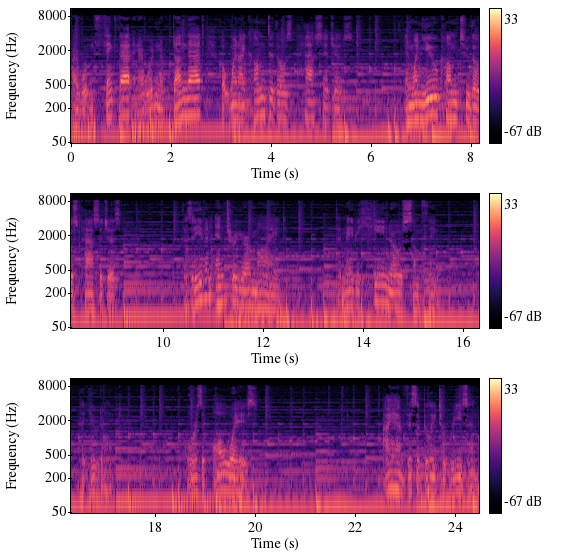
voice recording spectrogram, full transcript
I wouldn't think that, and I wouldn't have done that. But when I come to those passages, and when you come to those passages, does it even enter your mind that maybe he knows something that you don't? Or is it always, I have this ability to reason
